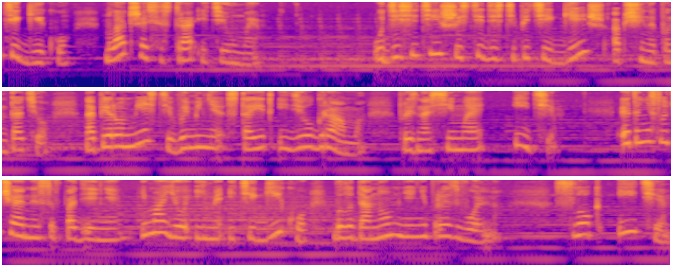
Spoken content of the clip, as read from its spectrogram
Итигику, младшая сестра Итиуме. У 10 из 65 гейш общины Пантатё на первом месте в имени стоит идиограмма, произносимая «ити». Это не случайное совпадение, и мое имя Итигику было дано мне непроизвольно. Слог «ити»,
